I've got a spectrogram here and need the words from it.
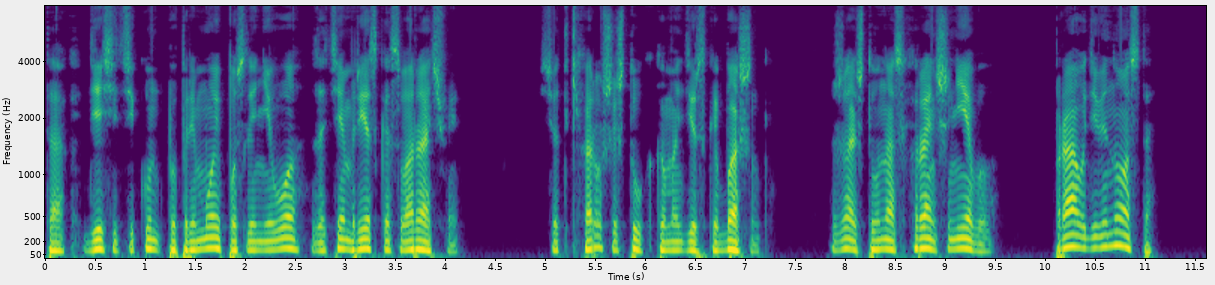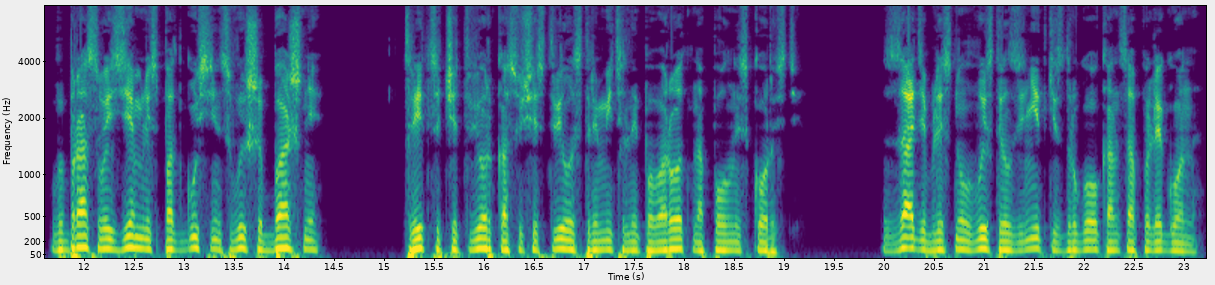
Так, 10 секунд по прямой, после него, затем резко сворачиваем. Все-таки хорошая штука командирская башенка. Жаль, что у нас их раньше не было. Право 90. Выбрасывая землю из-под гусениц выше башни, тридцать четверка осуществила стремительный поворот на полной скорости. Сзади блеснул выстрел зенитки с другого конца полигона.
